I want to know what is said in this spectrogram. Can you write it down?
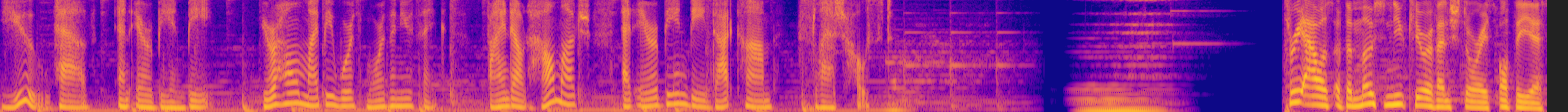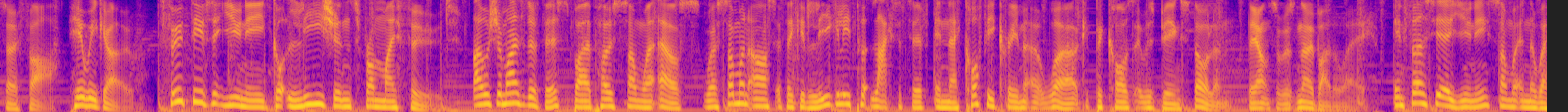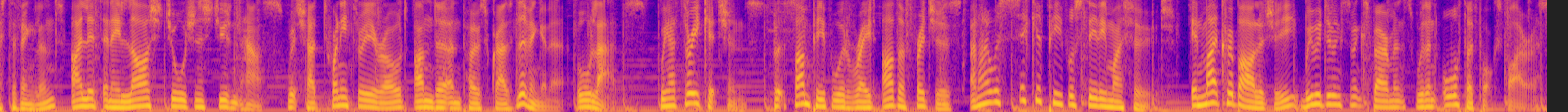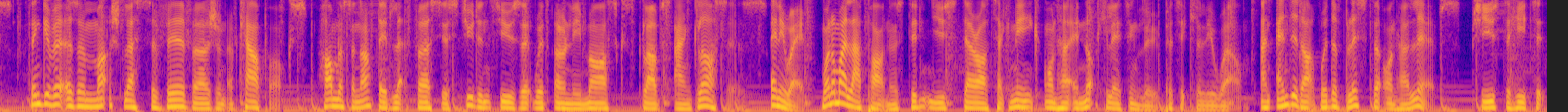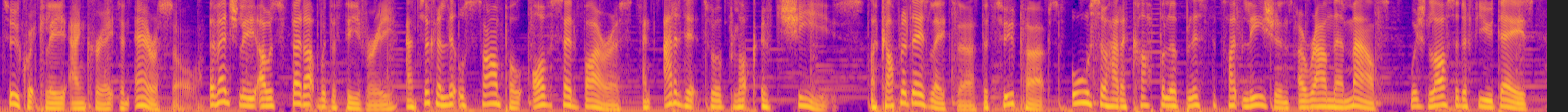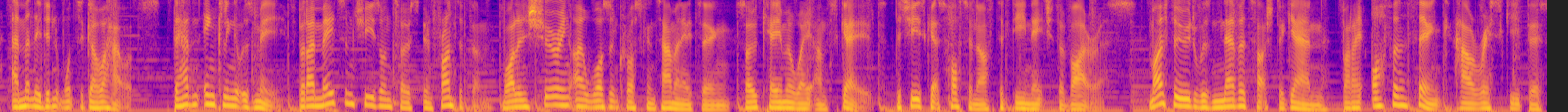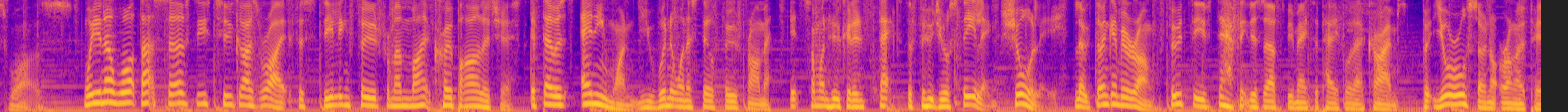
you have an Airbnb. Your home might be worth more than you think. Find out how much at airbnb.com/slash host. Three hours of the most nuclear revenge stories of the year so far. Here we go. Food thieves at uni got lesions from my food. I was reminded of this by a post somewhere else where someone asked if they could legally put laxative in their coffee creamer at work because it was being stolen. The answer was no, by the way. In first year uni, somewhere in the west of England, I lived in a large Georgian student house, which had 23 year old under and postgrads living in it, all lads. We had three kitchens, but some people would raid other fridges, and I was sick of people stealing my food. In microbiology, we were doing some experiments with an orthopox virus. Think of it as a much less severe version of cowpox. Harmless enough, they'd let first year students use it with only masks, gloves, and glasses. Anyway, one of my lab partners didn't use sterile technique on her inoculating loop particularly well, and ended up with a blister on her lips. She used to heat it too quickly and create an aerosol. Eventually, I was fed up with the thievery and took a little sample of said virus and added it to a block of cheese. A couple of days later, the two perps also had a couple of blister type lesions around their mouths, which lasted a few days and meant they didn't want to go out. They had an inkling it was me, but I made some cheese on toast in front of them while ensuring I wasn't cross contaminating, so came away unscathed. The cheese gets hot enough to denature the virus. My food was never touched again, but I often think how risky this was. Well, you know what? That serves these two guys right for stealing food from a microbiologist. If there was anyone you wouldn't want to steal food from, it's someone who could infect the food you're stealing, surely. Look, don't get me wrong, food thieves definitely deserve to be made to pay for their crimes, but you're also not wrong, OP.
